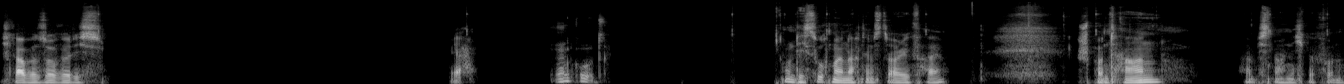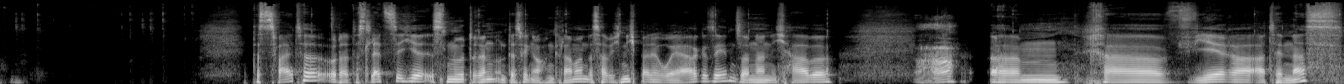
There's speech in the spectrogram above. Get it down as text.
ich glaube, so würde ich es. Ja. Na gut. Und ich suche mal nach dem Storyfile. Spontan habe ich es noch nicht gefunden. Das zweite oder das letzte hier ist nur drin und deswegen auch in Klammern. Das habe ich nicht bei der OER gesehen, sondern ich habe Aha. Ähm, Javiera Atenas,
